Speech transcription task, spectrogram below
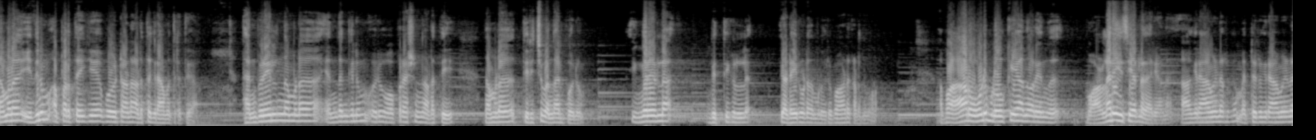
നമ്മൾ ഇതിനും അപ്പുറത്തേക്ക് പോയിട്ടാണ് അടുത്ത ഗ്രാമത്തിലെത്തുക. ധൻപുരയിൽ നമ്മൾ എന്തെങ്കിലും ഒരു ഓപ്പറേഷൻ നടത്തി നമ്മൾ തിരിച്ചു വന്നാൽ പോലും ഇങ്ങനെയുള്ള ഭിത്തികളിൽ ഇടയിലൂടെ നമ്മൾ ഒരുപാട് കടന്നു പോകണം. അപ്പോൾ ആ റോഡ് ബ്ലോക്ക് ചെയ്യുക എന്ന് പറയുന്നത് വളരെ ഈസി ആയിട്ടുള്ള കാര്യമാണ്. ആ ഗ്രാമീണർക്ക് മറ്റൊരു ഗ്രാമീണ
